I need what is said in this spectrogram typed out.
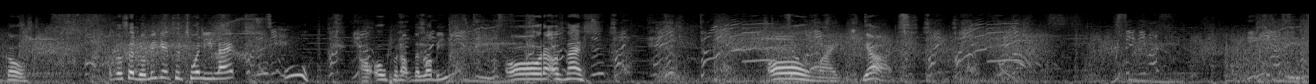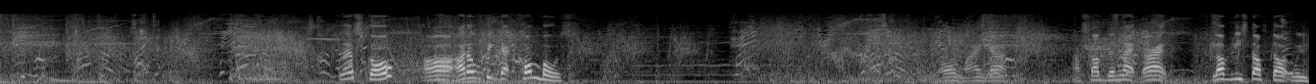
Let's go. As I said, when we get to 20 likes, ooh, I'll open up the lobby. Oh, that was nice. Oh my god. Let's go. Uh, I don't think that combos. Oh my god. I subbed and like. Alright. Lovely stuff, Dark Moon.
